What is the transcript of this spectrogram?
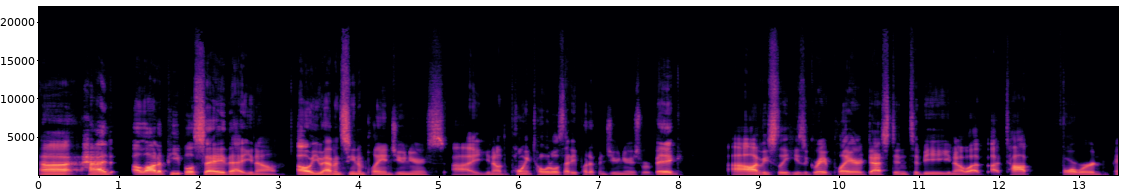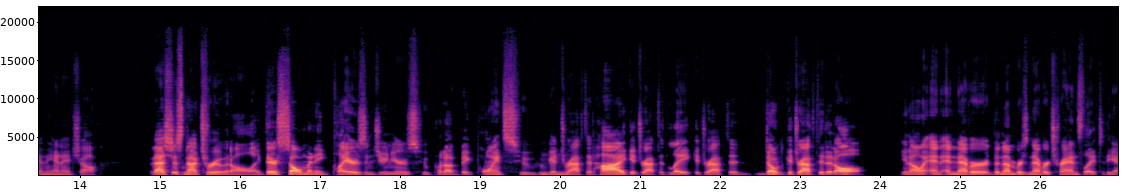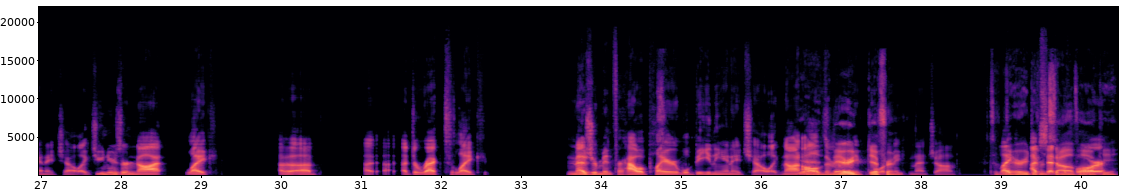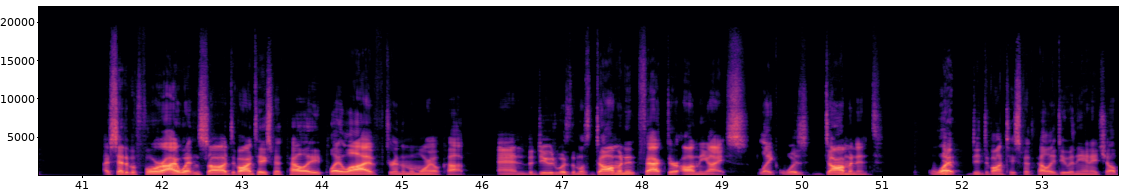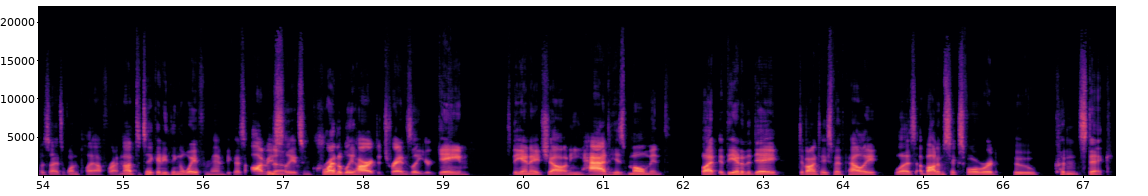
Uh, had a lot of people say that you know, oh, you haven't seen him play in juniors. Uh, you know, the point totals that he put up in juniors were big. Uh, obviously, he's a great player, destined to be, you know, a, a top forward in the NHL. That's just not true at all. Like, there's so many players in juniors who put up big points, who who get Mhm. drafted high, get drafted late, get drafted, don't get drafted at all. You know, and and never the numbers never translate to the NHL. Like juniors are not like a, a, a direct like measurement for how a player will be in the NHL. Like not Yeah, all of them very are different. making that jump. it's a like, very I've different it style before, of hockey. I've said it before. I went and saw Devante Smith Pelly play live during the Memorial Cup, and the dude was the most dominant factor on the ice. Like, was dominant. What Yep. did Devante Smith Pelly do in the NHL besides one playoff run? Not to take anything away from him, because obviously No. it's incredibly hard to translate your game to the NHL, and he had his moment. But at the end of the day, Devante Smith Pelly was a bottom six forward who couldn't stick.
